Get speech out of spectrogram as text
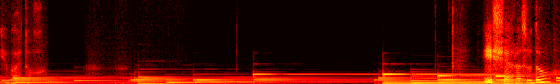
І видох. І ще раз вдох.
